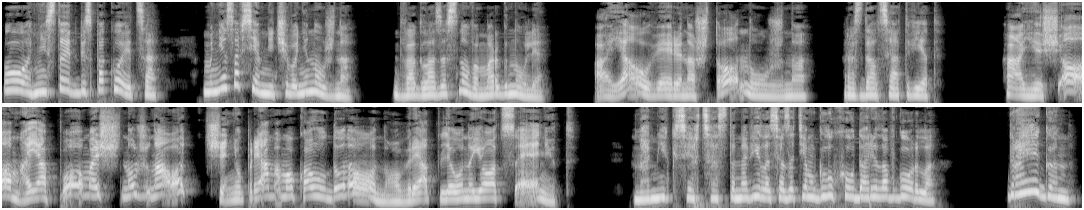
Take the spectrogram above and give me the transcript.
«О, не стоит беспокоиться. Мне совсем ничего не нужно». Два глаза снова моргнули. «А я уверена, что нужно», – раздался ответ. «А еще моя помощь нужна очень упрямому колдуну, но вряд ли он ее оценит». На миг сердце остановилось, а затем глухо ударило в горло. «Дрейган!»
